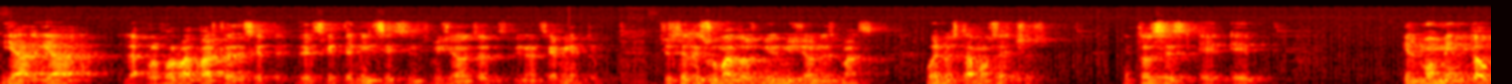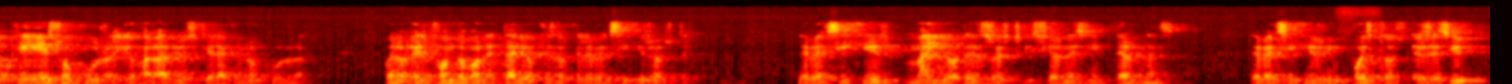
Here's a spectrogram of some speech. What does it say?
ya, ya la proforma parte de 7.600 millones de desfinanciamiento. Si usted le suma 2.000 millones más, bueno, estamos hechos. Entonces, eh, eh, el momento que eso ocurra, y ojalá Dios quiera que no ocurra, bueno, el Fondo Monetario, ¿qué es lo que le va a exigir a usted? Le va a exigir mayores restricciones internas, a exigir impuestos, es decir,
